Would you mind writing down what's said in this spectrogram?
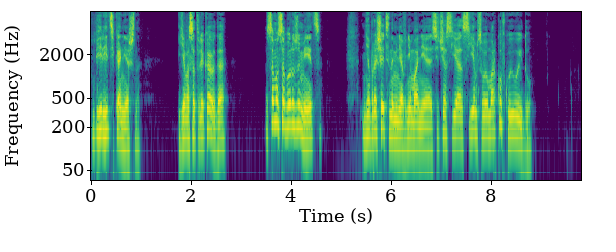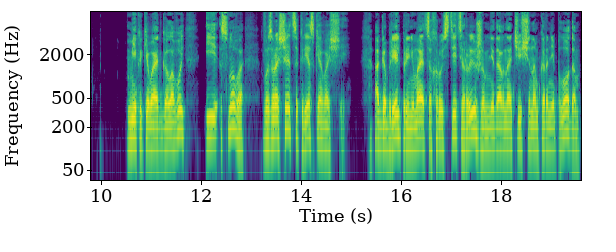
«Берите, конечно. Я вас отвлекаю, да?» «Само собой, разумеется. Не обращайте на меня внимания, сейчас я съем свою морковку и уйду». Мика кивает головой и снова возвращается к резке овощей. А Габриэль принимается хрустеть рыжим, недавно очищенным корнеплодом,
